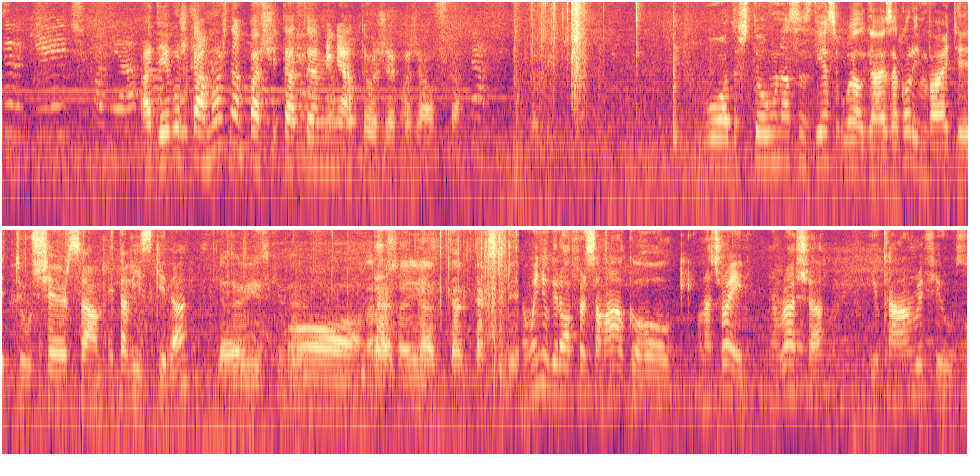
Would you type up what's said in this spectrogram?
Сергеевич, понятно. А девушка, а можно посчитать меня тоже, пожалуйста? Вот, что у нас здесь? Well, guys, I got invited to share some... Это виски, да? Да, виски, да. О, Ну, так, так, так, так себе. And when you get offered some alcohol on a train in Russia, you can't refuse,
